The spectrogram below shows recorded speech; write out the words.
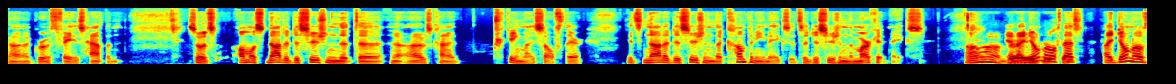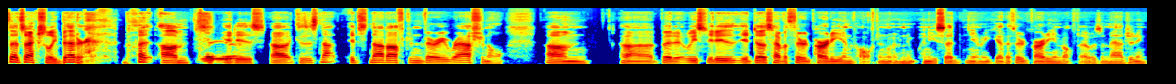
uh, growth phase happen? So it's almost not a decision that the i was kind of tricking myself there. It's not a decision the company makes it's a decision the market makes. Ah, and i don't know if that's i don't know if that's actually better but um Yeah, yeah. is because it's not it's not often very rational. Um uh, but at least it is it does have a third party involved. And when, when he said, you know, you get a third party involved, I was imagining,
